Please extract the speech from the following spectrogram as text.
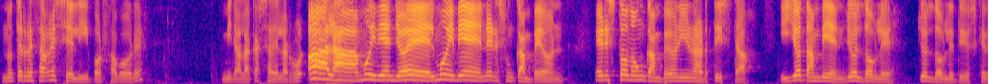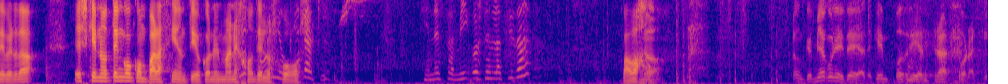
No te rezagues, Eli, por favor, ¿eh? Mira, la casa del árbol. ¡Hala! Muy bien, Joel, muy bien. Eres un campeón. Eres todo un campeón y un artista. Y yo también, yo el doble. Yo el doble, tío. Es que de verdad. Es que no tengo comparación, tío, con el manejo de los juegos. ¿Tienes amigos en la ciudad? Para abajo. No. Aunque me hago una idea de quién podría entrar por aquí.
